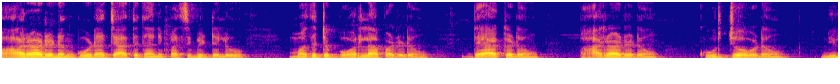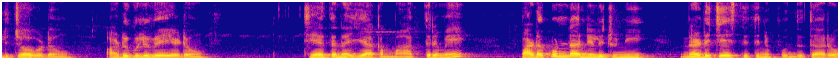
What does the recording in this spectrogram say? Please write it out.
పారాడడం కూడా చేతగాని పసిబిడ్డలు మొదట బోర్లా పడడం దేకడం పారాడడం కూర్చోవడం నిలుచోవడం అడుగులు వేయడం చేతనయ్యాక మాత్రమే పడకుండా నిలుచుని నడిచే స్థితిని పొందుతారో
